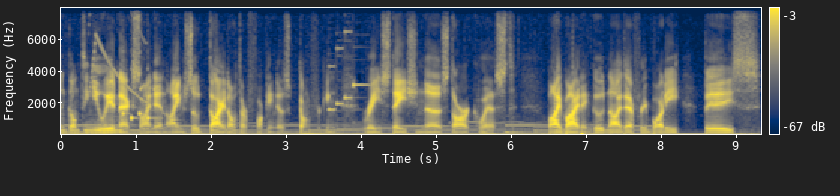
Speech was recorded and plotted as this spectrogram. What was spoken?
and continue here next time then. I'm so tired of their fucking this dumb freaking range station uh, star quest. Bye bye then. Good night everybody. Peace.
